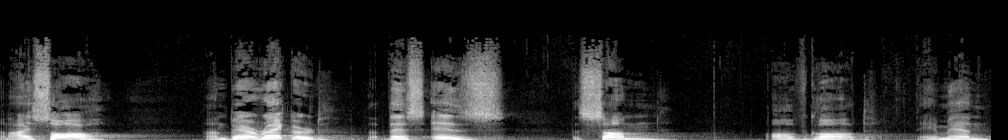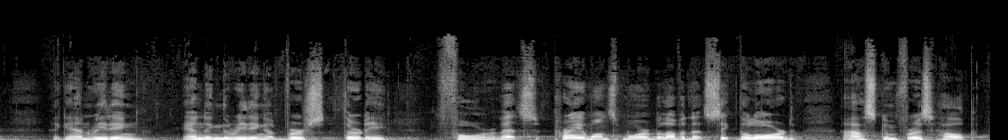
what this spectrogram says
And I saw and bear record that this is the Son of God. Amen. Again, reading, ending the reading at verse 30 4. Let's pray once more, beloved. Let's seek the Lord, ask Him for His help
